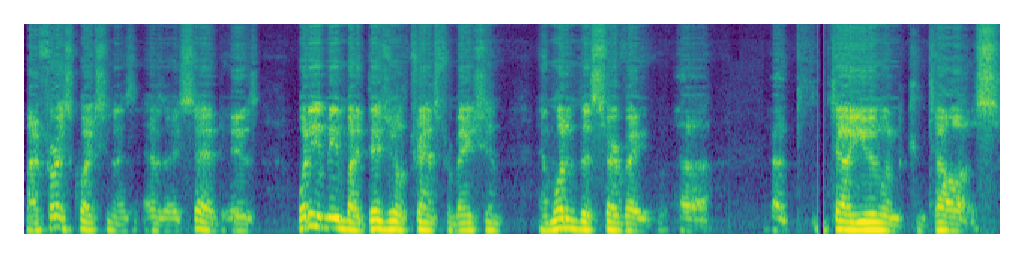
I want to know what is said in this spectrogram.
My first question, as, as I said, is what do you mean by digital transformation, and what did this survey uh, uh, tell you and can tell us?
